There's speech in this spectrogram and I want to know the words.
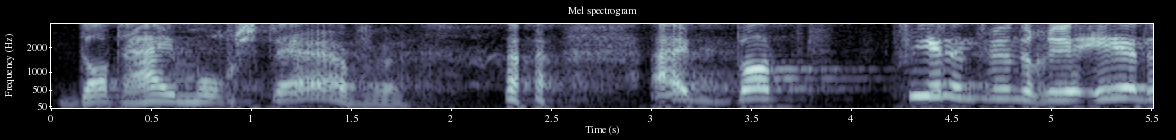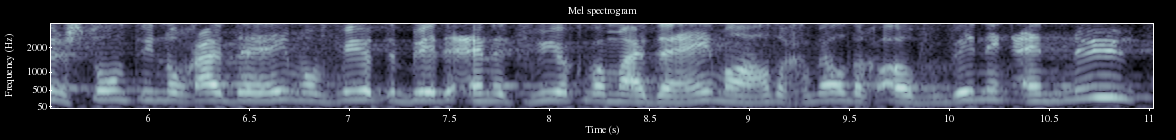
dat hij mocht sterven. hij bad 24 uur eerder stond hij nog uit de hemel vuur te bidden en het vuur kwam uit de hemel, had een geweldige overwinning. En nu,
